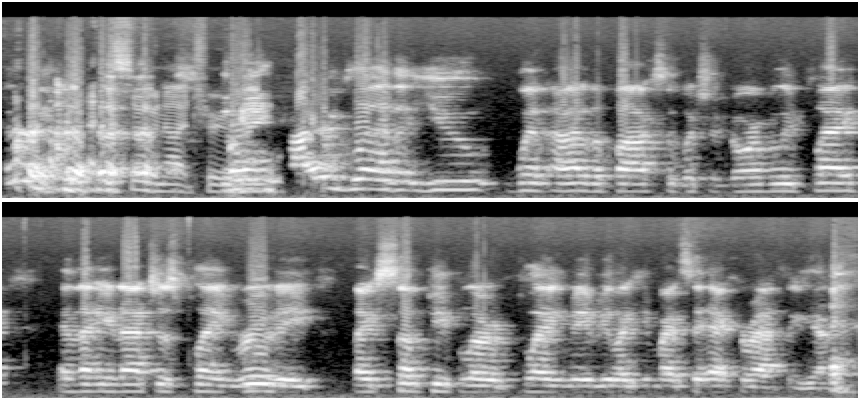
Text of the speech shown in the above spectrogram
That's so not true. Well, I'm glad that you went out of the box of what you normally play, and that you're not just playing Rudy like some people are playing. Maybe like you might say Ekarath again.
